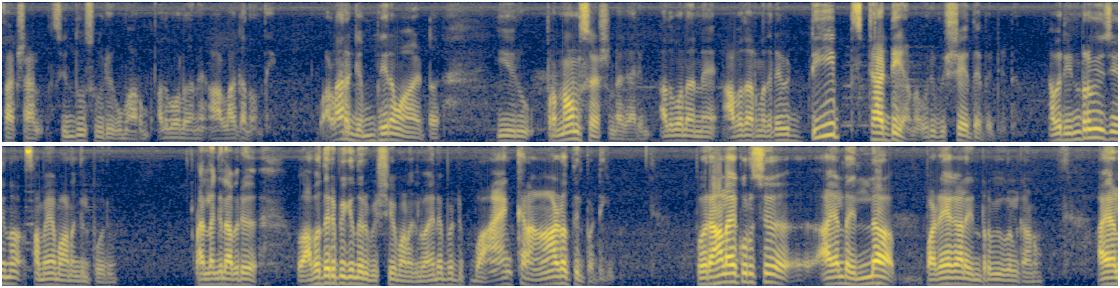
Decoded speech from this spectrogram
സാക്ഷാൽ സിന്ധു സൂര്യകുമാറും അതുപോലെ തന്നെ അളകനന്ദി വളരെ ഗംഭീരമായിട്ട് ഈ ഒരു പ്രൊണൗൺസിയേഷന്റെ കാര്യം അതുപോലെ തന്നെ അവതരണത്തിന്റെ ഒരു ഡീപ്പ് സ്റ്റഡിയാണ് ഒരു വിഷയത്തെ പറ്റിയിട്ട്. അവർ ഇന്റർവ്യൂ ചെയ്യുന്ന സമയമാണെങ്കിൽ പോലും അല്ലെങ്കിൽ അവർ അവതരിപ്പിക്കുന്ന ഒരു വിഷയമാണെങ്കിലും അതിനെപ്പറ്റി ഭയങ്കര ആഴത്തിൽ പഠിക്കും. ഇപ്പോൾ ഒരാളെക്കുറിച്ച് അയാളുടെ എല്ലാ പഴയകാല ഇന്റർവ്യൂകൾ കാണും. അയാൾ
